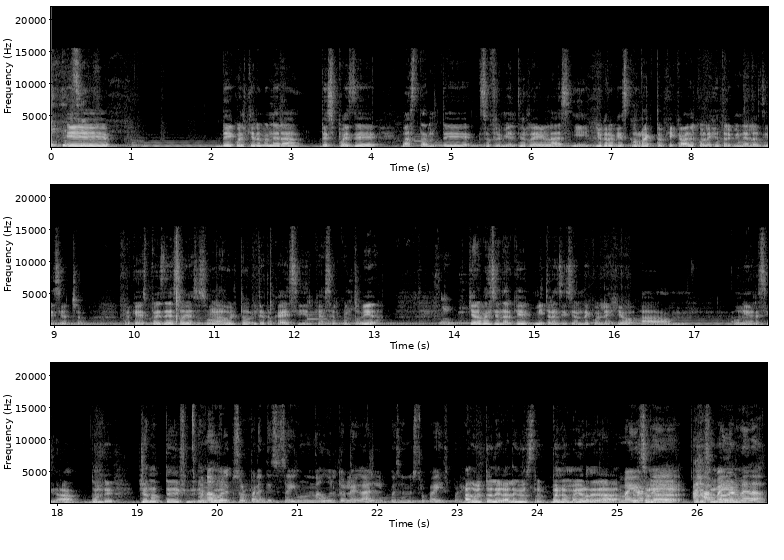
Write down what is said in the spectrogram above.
eh, de cualquier manera, después de bastante sufrimiento y reglas y yo creo que es correcto que acabar el colegio termine a los 18, porque después de eso ya sos un adulto y te toca decidir qué hacer con tu vida. Sí. Quiero mencionar que mi transición de colegio a universidad, donde yo no te definiría un adulto, como... paréntesis, hay un adulto legal, pues en nuestro país, por ejemplo. Adulto legal en nuestro... Bueno, mayor de edad. Mayor persona, de... Ajá, mayor de, edad.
